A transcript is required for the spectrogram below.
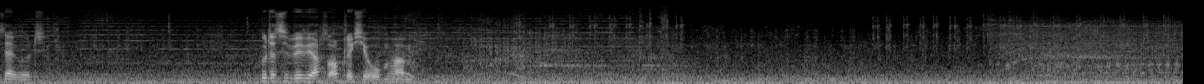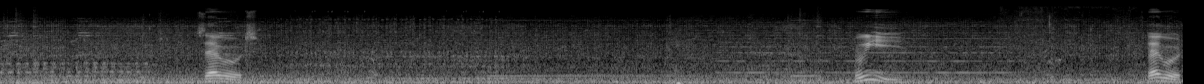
Sehr gut. Gut, dass wir BW8 auch gleich hier oben haben. Sehr gut. Hui. Sehr gut.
